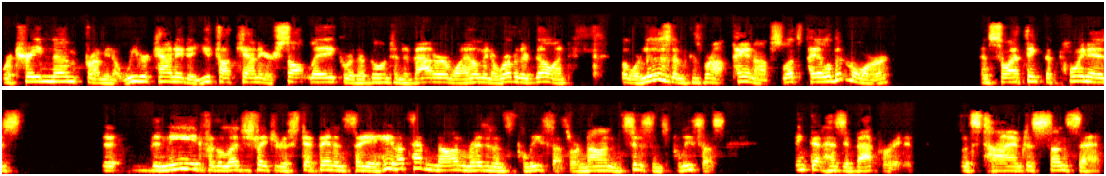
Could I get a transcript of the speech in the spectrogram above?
We're trading them from, you know, Weber County to Utah County or Salt Lake, or they're going to Nevada or Wyoming or wherever they're going. But we're losing them because we're not paying enough. So let's pay a little bit more. And so I think the point is the, the need for the legislature to step in and say, hey, let's have non residents police us or non citizens police us, I think that has evaporated. So it's time to sunset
